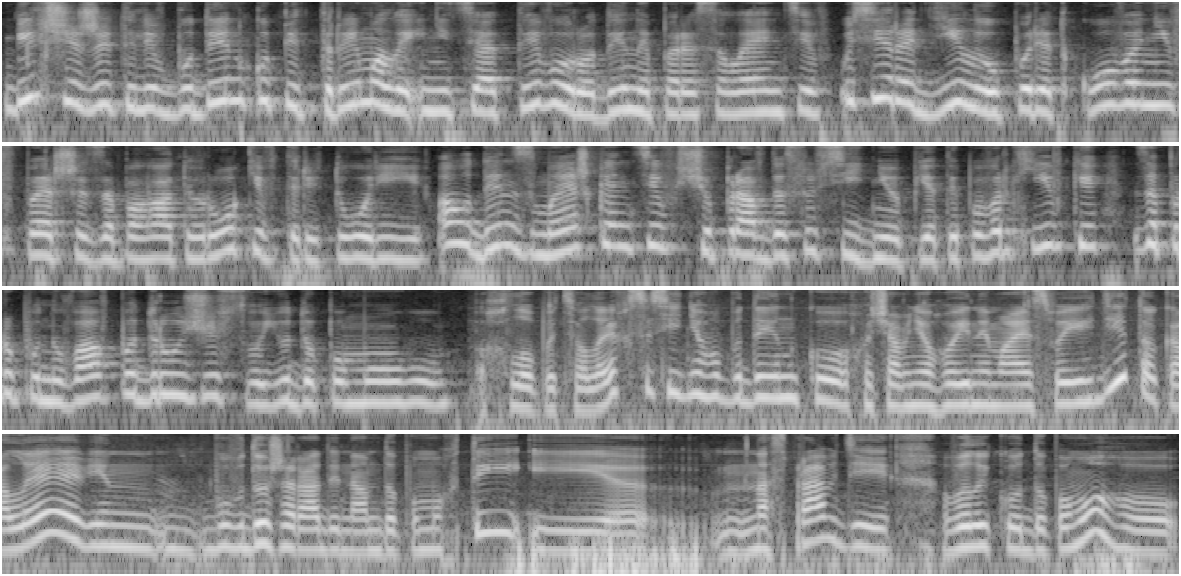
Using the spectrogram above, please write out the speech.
Більшість жителів будинку підтримали ініціативу родини переселенців. Усі раділи упорядковані вперше за багато років території. А один з мешканців, щоправда, сусідньої п'ятиповерхівки, запропонував подружжю свою допомогу. Хлопець Олег з сусіднього будинку, хоча в нього і немає своїх діток, але він був дуже радий нам допомогти і е, насправді велику допомогу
